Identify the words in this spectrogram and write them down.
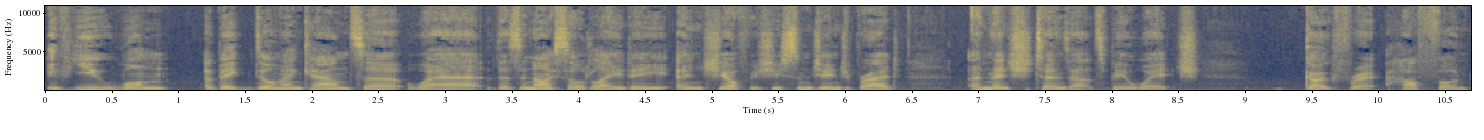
If you want a big dumb encounter where there's a nice old lady and she offers you some gingerbread and then she turns out to be a witch, go for it, have fun.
